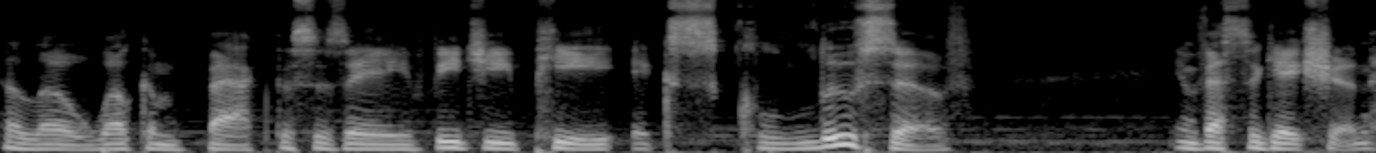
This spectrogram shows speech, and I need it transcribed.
Hello, welcome back. This is a VGP exclusive investigation,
